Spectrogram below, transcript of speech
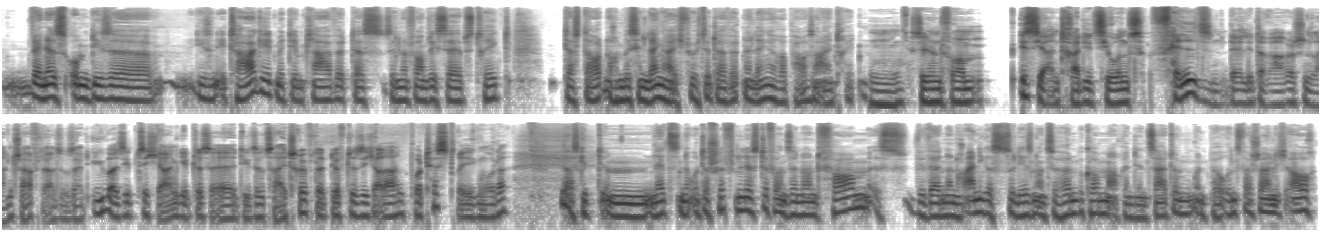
wenn es um diese, diesen Etat geht, mit dem klar wird, dass Sinn und Form sich selbst trägt, das dauert noch ein bisschen länger. Ich fürchte, da wird eine längere Pause eintreten. Mhm. Sinn und Form ist ja ein Traditionsfelsen der literarischen Landschaft. Also seit über 70 Jahren gibt es äh, diese Zeitschrift. Da dürfte sich allerhand Protest regen, oder? Ja, es gibt im Netz eine Unterschriftenliste von Sinn und Form. Es, wir werden da noch einiges zu lesen und zu hören bekommen, auch in den Zeitungen und bei uns wahrscheinlich auch.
